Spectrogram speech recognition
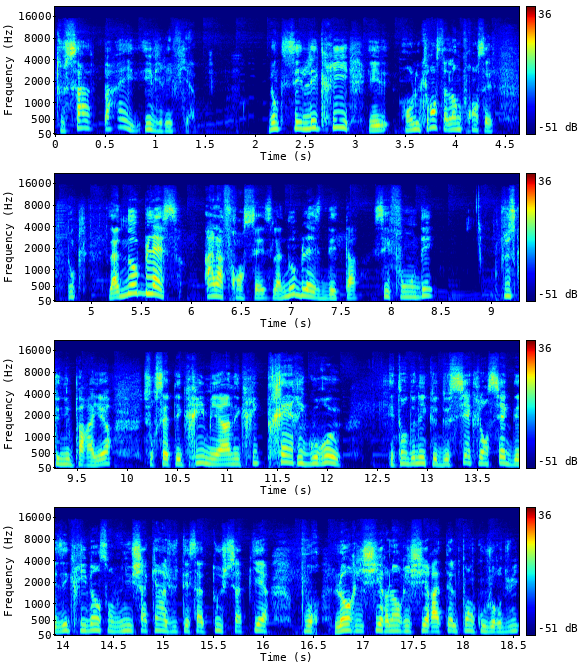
Tout ça, pareil, est vérifiable. Donc c'est l'écrit, et en l'occurrence la langue française. Donc la noblesse à la française, la noblesse d'État, s'est fondée plus que nulle part ailleurs sur cet écrit, mais un écrit très rigoureux, étant donné que de siècle en siècle, des écrivains sont venus chacun ajouter sa touche, sa pierre, pour l'enrichir, l'enrichir à tel point qu'aujourd'hui,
